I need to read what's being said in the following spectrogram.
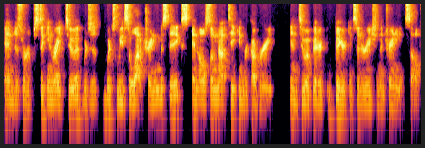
and just sort of sticking right to it, which is which leads to a lot of training mistakes, and also not taking recovery into a bigger bigger consideration than training itself.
